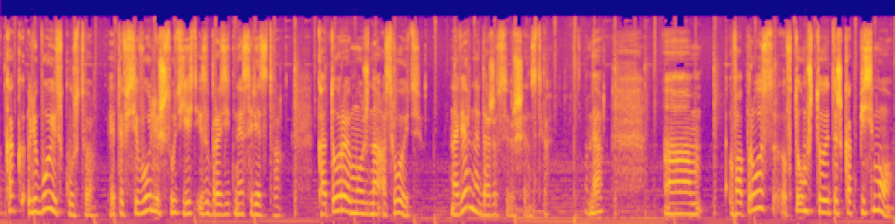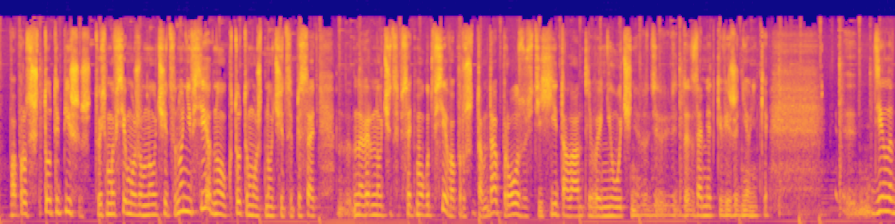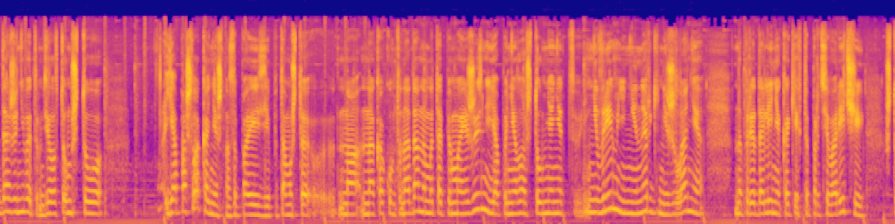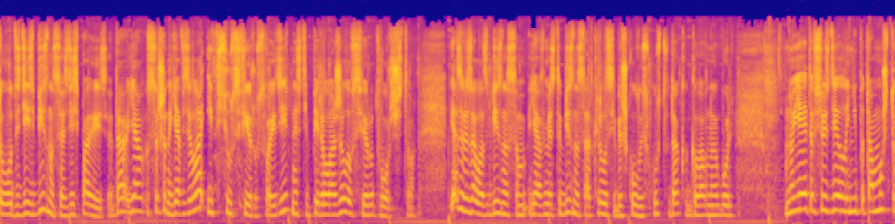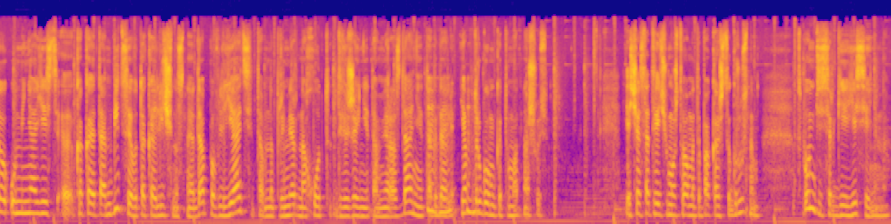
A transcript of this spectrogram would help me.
Как любое искусство, это всего лишь суть есть изобразительное средство, которое можно освоить, наверное, даже в совершенстве. Да? Вопрос в том, что это же как письмо. Вопрос, что ты пишешь. То есть мы все можем научиться, ну не все, но кто-то может научиться писать. Наверное, научиться писать могут все. Вопрос, там, да, прозу, стихи талантливые, не очень, заметки в ежедневнике. Дело даже не в этом. Дело в том, что я пошла, конечно, за поэзией, потому что э, на, на каком-то, на данном этапе моей жизни я поняла, что у меня нет ни времени, ни энергии, ни желания на преодоление каких-то противоречий, что вот здесь бизнес, а здесь поэзия. Да? Я совершенно, я взяла и всю сферу своей деятельности переложила в сферу творчества. Я завязала с бизнесом, я вместо бизнеса открыла себе школу искусств, да, как головную боль. Но я это все сделала не потому, что у меня есть э, какая-то амбиция вот такая личностная, да, повлиять, там, например, на ход движения там, мироздания и так угу. далее. Я угу. по-другому к этому отношусь. Я сейчас отвечу, может, вам это покажется грустным. Вспомните Сергея Есенина.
